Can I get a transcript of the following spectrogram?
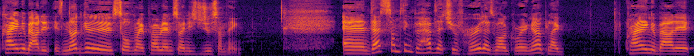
crying about it is not going to solve my problem. So I need to do something. And that's something perhaps that you've heard as well growing up, like crying about it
